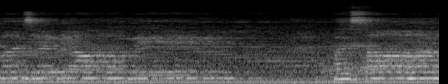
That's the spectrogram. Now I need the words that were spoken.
Mas é grave, mas sabe.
